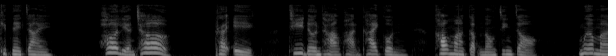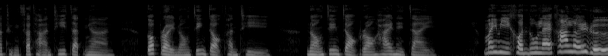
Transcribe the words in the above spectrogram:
คิดในใจเฮ่อเหลียนเชอร์พระเอกที่เดินทางผ่านค่ายกล เข้ามากับน้องจิ้งจอก เมื่อมาถึงสถานที่จัดงาน ก็ปล่อยน้องจิ้งจอกทันที น้องจิ้งจอกร้องไห้ในใจ ไม่มีคนดูแลข้าเลยหรือ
